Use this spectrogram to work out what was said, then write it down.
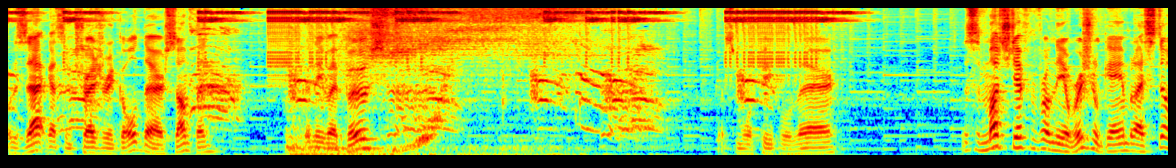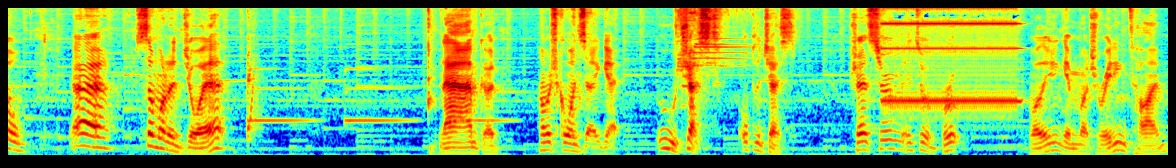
What is that? Got some treasury gold there or something. Gonna need my boost. Got some more people there. This is much different from the original game, but I still uh, somewhat enjoy it. Nah, I'm good. How much coins did I get? Ooh, chest. Open the chest. Transform into a brute. Well, you didn't give me much reading time.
